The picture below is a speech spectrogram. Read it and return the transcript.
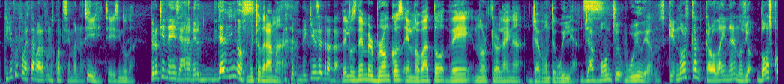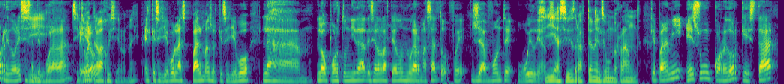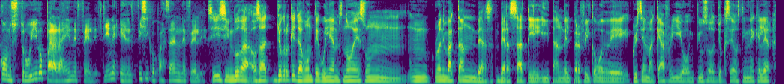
que yo creo que va a estar barato unas cuantas semanas. Sí, sí, sin duda. ¿Pero quién es? a ver, ya dinos. Mucho drama. ¿De quién se trata? De los Denver Broncos, el novato de North Carolina, Javonte Williams. Javonte Williams. Que North Carolina nos dio dos corredores esta temporada. Sí, qué buen trabajo hicieron, ¿eh? El que se llevó las palmas o el que se llevó la, la oportunidad de ser drafteado en un lugar más alto fue Javonte Williams. Sí, así es, drafteado en el segundo round. Que para mí es un corredor que está construido para la NFL. NFL. Tiene el físico para estar en NFL. Sí, sin duda. O sea, yo creo que Javonte Williams no es un, un running back tan vers- versátil y tan del perfil como de Christian McCaffrey o incluso, yo que sé, Austin Eckler.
